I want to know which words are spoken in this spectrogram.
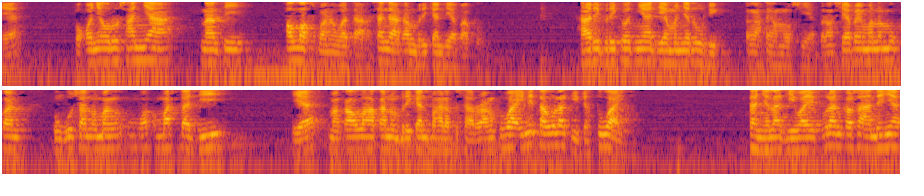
Ya, pokoknya urusannya nanti Allah Subhanahu Wa Taala. Saya nggak akan memberikan dia apa pun. Hari berikutnya dia menyeru di tengah-tengah manusia. Barang siapa yang menemukan bungkusan emas tadi, ya maka Allah akan memberikan pahala besar. Orang tua ini tahu lagi, sudah tua ini. Tanya lagi, wahai fulan, kalau seandainya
